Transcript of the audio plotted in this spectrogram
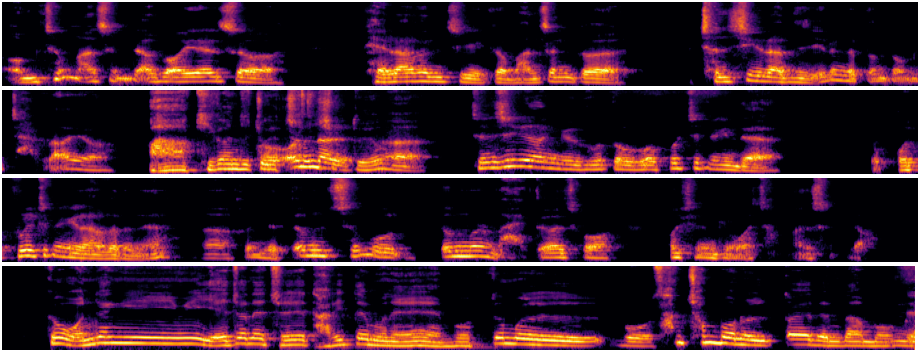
엄청 많습니다. 거기에서 폐라든지 그 만성 그 천식이라든지 이런 것 뜸도 잘 나요. 아, 기관지 쪽에 어, 천식도요? 어, 천식이라는 게 그것도 그 불치병인데, 그 보- 불치병이라 하거든요. 어, 근데 뜸 쓰고, 뜸을 많이 떠가지고 오시는 경우가 참 많습니다. 그 원장님이 예전에 제 다리 때문에 뭐 뜸을 뭐 3천 번을 떠야 된다 뭐 네.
